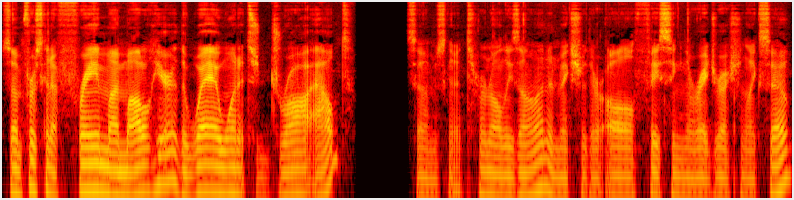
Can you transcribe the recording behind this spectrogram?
So I'm first going to frame my model here the way I want it to draw out. So I'm just going to turn all these on and make sure they're all facing the right direction like so.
